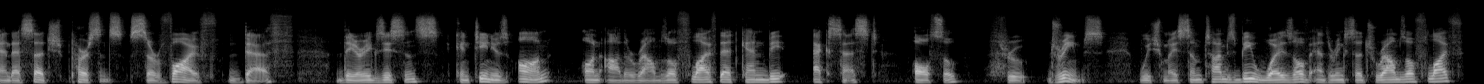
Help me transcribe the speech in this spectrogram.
and as such persons survive death, their existence continues on on other realms of life that can be accessed also through dreams, which may sometimes be ways of entering such realms of life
